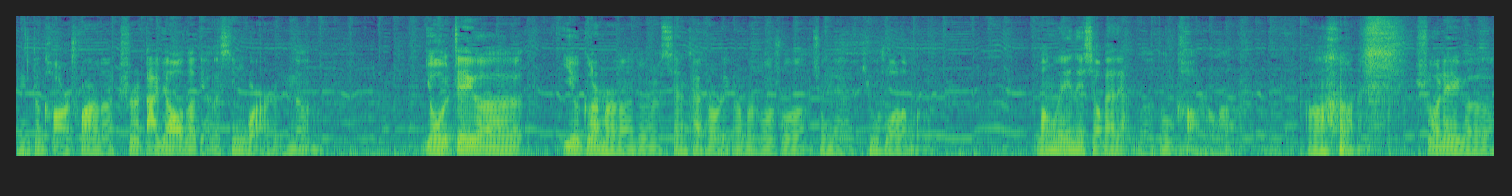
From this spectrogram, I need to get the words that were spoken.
嗯，正烤着串儿呢，吃大腰子，点了新馆什么的。有这个一个哥们儿呢，就是先开头，这哥们儿说说兄弟，听说了吗？王维那小白脸子都考上了啊，说这个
